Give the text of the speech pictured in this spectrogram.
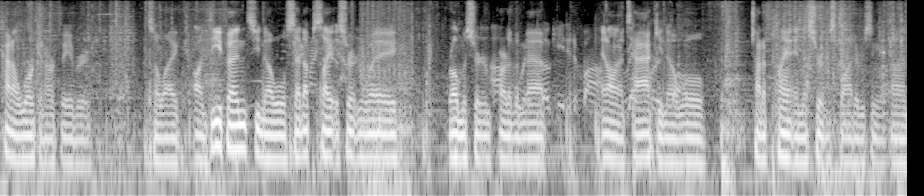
kind of work in our favor so like on defense you know we'll set up site a certain way roam a certain part of the map Located a bomb. and on attack you know we'll try to plant in a certain spot every single time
